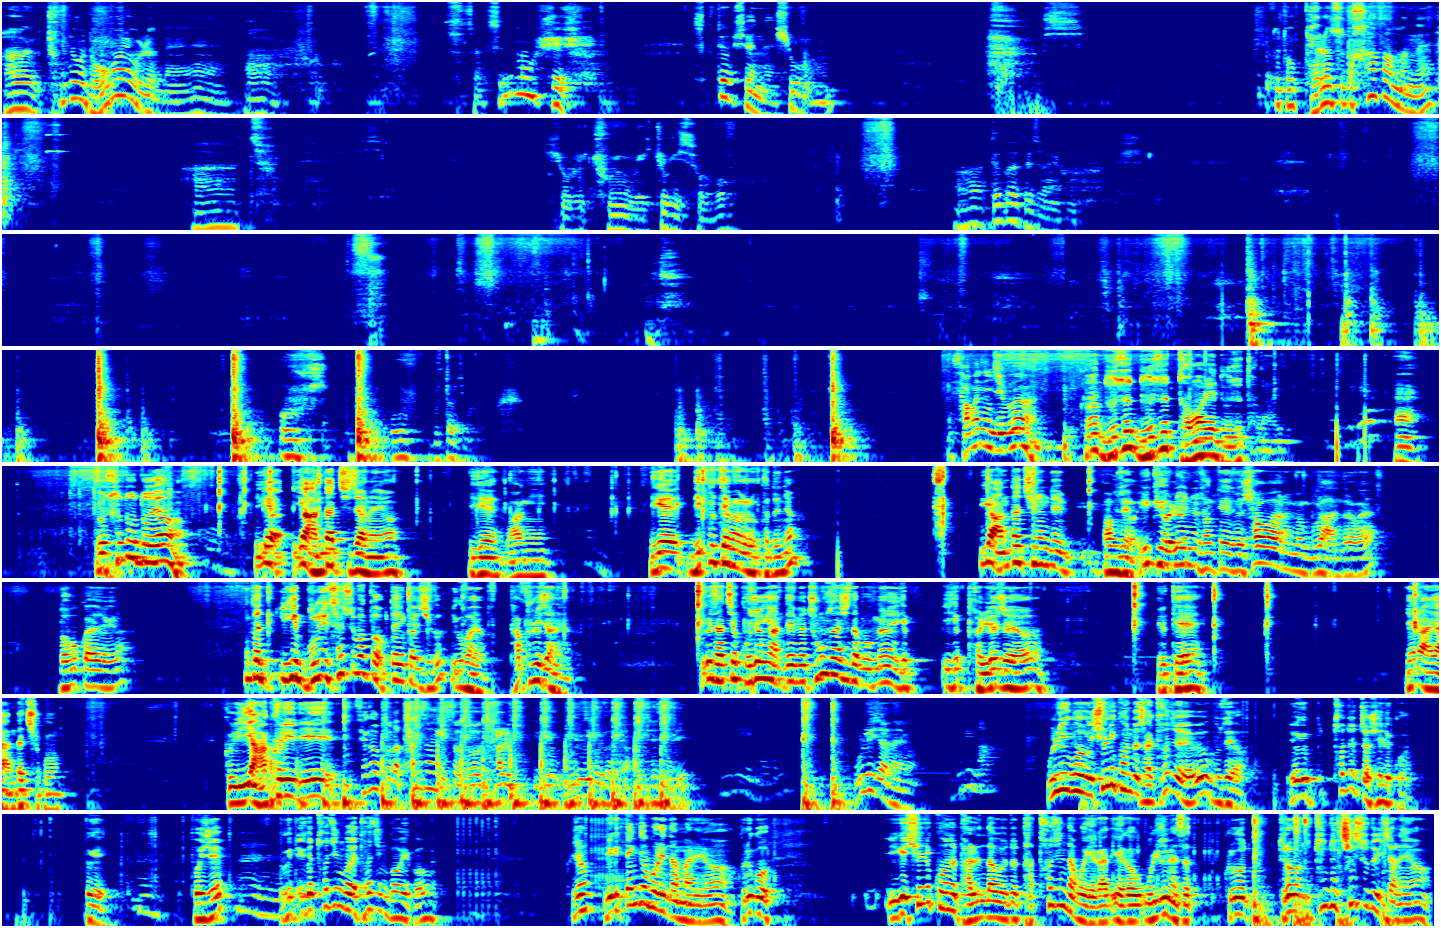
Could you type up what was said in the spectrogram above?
아, 천정을 너무 많이 올렸네. 아, 진짜 쓸모없이 쓸데없이 했네 씨. 또, 또 밸런스도 하나도 안 맞네. 아, 참. 여기 조명 왜 이쪽에 있어? 아, 뜯어야 되잖아, 이거. 우, 씨. 오우, 물 떨어진 거. 사모님 집은 그냥 누수 누수 덩어리 누수 덩어리. 예. 요 수도도요. 이게 이게 안 다치잖아요. 이게 왕이 이게 니플 때문에 그렇거든요. 이게 안 다치는데 봐보세요. 이렇게 열려 있는 상태에서 샤워하면 물 안 들어가요? 넣어볼까요 저기다? 그러니까 이게 물이 셀 수밖에 없다니까 지금 이거 봐요. 다 풀리잖아요. 이거 자체 고정이 안 되면 청소하시다 보면 이게 이게 벌려져요. 이렇게 얘는 아예 안 다치고 그리고 이 아크릴이 생각보다 탄성이 있어서 잘 이게 울리거든요 재질이? 울리잖아요 울리고 실리콘도 잘 터져요 여기 보세요 여기 터졌죠 실리콘 여기 응. 보이죠? 응. 이거, 이거 터진 거예요 터진 거 이거 그죠? 이렇게 당겨 버린단 말이에요 그리고 이게 실리콘을 바른다고 해도 다 터진다고 얘가 얘가 울리면서 그리고 들어가면서 퉁퉁 칠 수도 있잖아요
